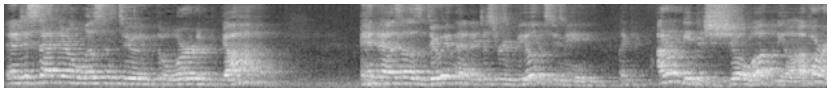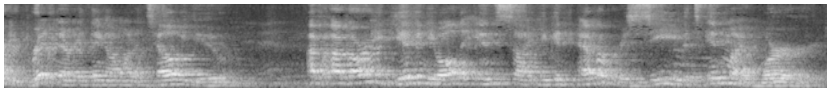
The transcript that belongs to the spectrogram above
And I just sat there and listened to the Word of God. And as I was doing that, it just revealed to me, like, I don't need to show up, Neil. I've already written everything I want to tell you. I've, I've already given you all the insight you could ever receive. It's in my Word.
